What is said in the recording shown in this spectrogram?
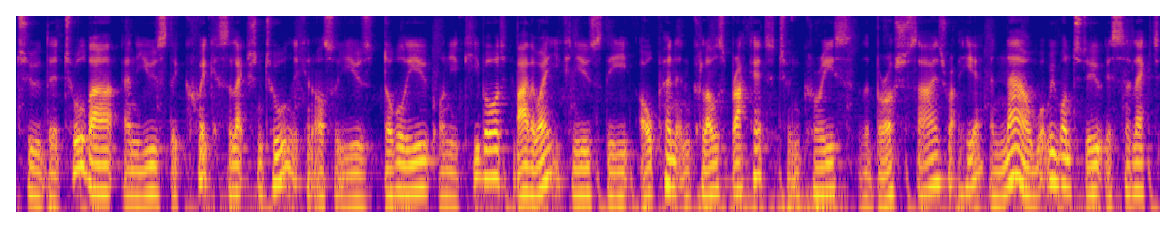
to the toolbar and use the quick selection tool. You can also use W on your keyboard. By the way, you can use the open and close bracket to increase the brush size right here. And now what we want to do is select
